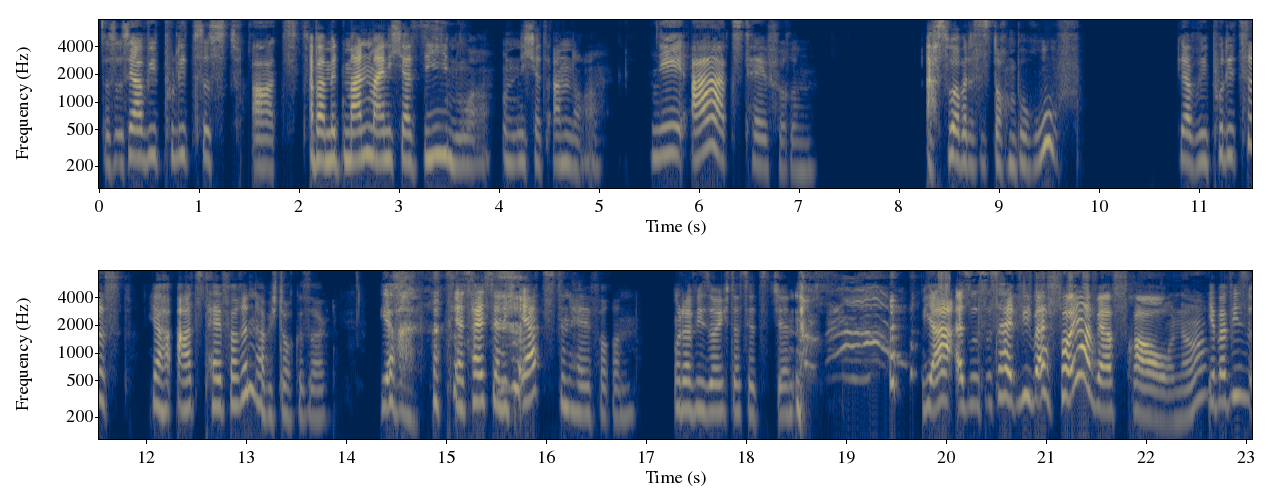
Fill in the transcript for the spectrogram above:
das ist ja wie Polizist, Arzt. Aber mit Mann meine ich ja sie nur und nicht jetzt andere. Nee, Arzthelferin. Ach so, aber das ist doch ein Beruf. Ja, wie Polizist. Ja, Arzthelferin habe ich doch gesagt. Ja, aber Es heißt ja nicht Ärztinhelferin. Oder wie soll ich das jetzt gendern? ja, also es ist halt wie bei Feuerwehrfrau, ne? Ja, aber wie so,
